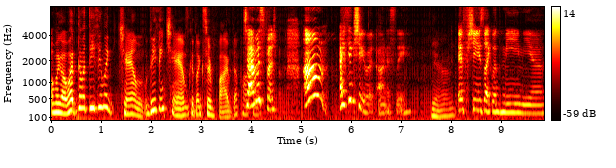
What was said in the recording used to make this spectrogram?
Oh my god. What do, what do you think like Cham? Do you think Cham could like survive that? Cham is SpongeBob. Um, I think she would honestly, Yeah. if she's like with me, Mia.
